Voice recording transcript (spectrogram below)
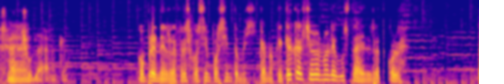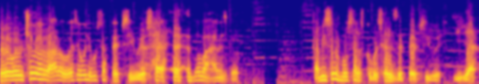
Es una chulada. Compren el refresco 100% mexicano, que creo que al cholo no le gusta el Red Cola. Pero el cholo es raro, güey. Ese güey le gusta Pepsi, güey. O sea, no mames, cabrón. A mí solo me gustan los comerciales de Pepsi, güey. Y ya.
